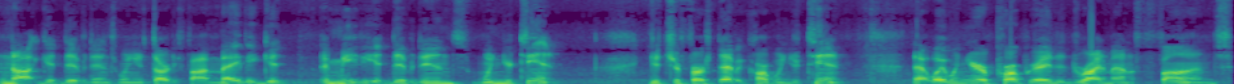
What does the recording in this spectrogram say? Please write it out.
not get dividends when you're 35. Maybe get immediate dividends when you're 10. Get your first debit card when you're 10. That way, when you're appropriated the right amount of funds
